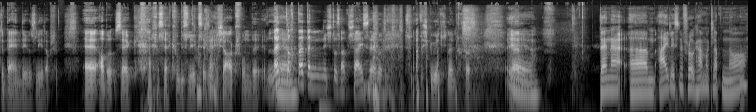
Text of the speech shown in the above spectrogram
der Band ihres Lied abspielen. Äh, aber sehr, ein sehr cooles Lied gewesen, das habe ich schade gefunden. Lernt Ja. doch das, dann ist das halt scheiße, aber das ist gut, lernt doch das. Ja, Ähm. ja. Dann äh, ähm, eine Listener-Frage haben wir, glaube ich, noch.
